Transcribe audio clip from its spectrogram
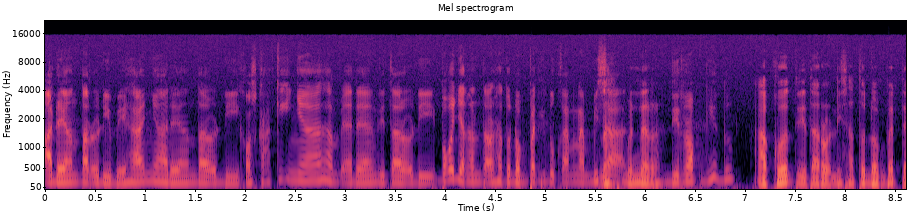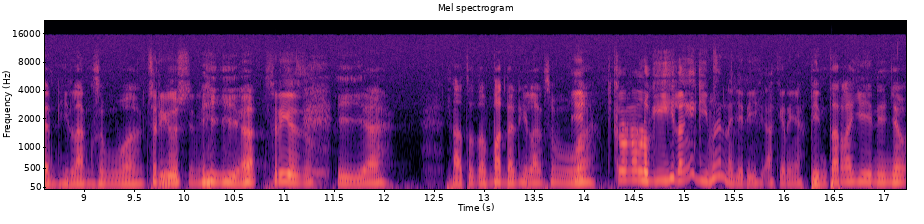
ada yang taruh di BH-nya, ada yang taruh di kaos kakinya, sampai ada yang ditaruh di pokoknya jangan taruh satu dompet gitu karena Nah, bisa bener. di rob gitu. Aku ditaruh di satu dompet dan hilang semua. Serius ini. Iya, Serius iya. Satu tempat dan hilang Ini semua. kronologi hilangnya gimana jadi akhirnya? Pintar lagi ininya.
